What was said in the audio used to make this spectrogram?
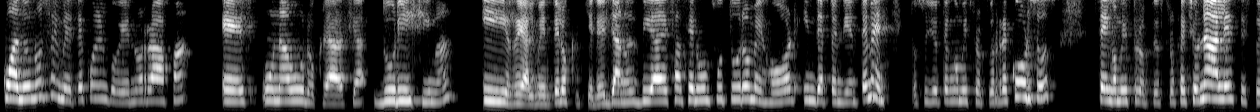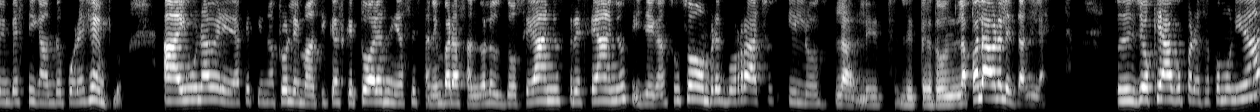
Cuando uno se mete con el gobierno, Rafa, es una burocracia durísima y realmente lo que quiere ya no es vida es hacer un futuro mejor independientemente. Entonces yo tengo mis propios recursos, tengo mis propios profesionales, estoy investigando, por ejemplo, hay una vereda que tiene una problemática, es que todas las niñas se están embarazando a los 12 años, 13 años y llegan sus hombres borrachos y los, la, le, perdón la palabra, les dan la jeta. Entonces yo qué hago para esa comunidad?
